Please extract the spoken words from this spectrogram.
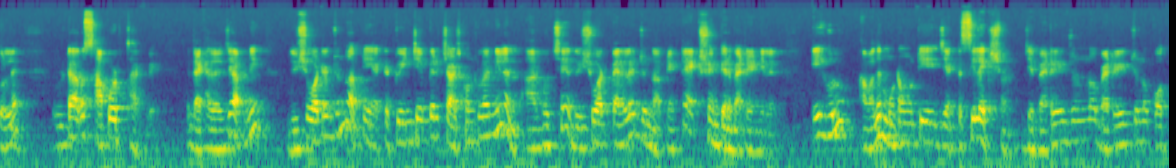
করলে। উল্টা আরও সাপোর্ট থাকবে। দেখা যায় যে আপনি দুইশো ওয়াটের জন্য আপনি একটা টোয়েন্টি এম্পিয়ার চার্জ কন্ট্রোলার নিলেন, আর হচ্ছে দুইশো ওয়াট প্যানেলের জন্য আপনি একটা একশো এম্পিয়ার ব্যাটারি নিলেন। এই হলো আমাদের মোটামুটি এই যে একটা সিলেকশন যে ব্যাটারির জন্য ব্যাটারির জন্য কত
